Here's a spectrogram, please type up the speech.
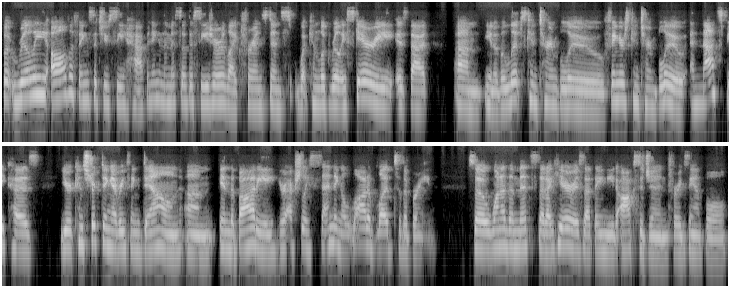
But really all the things that you see happening in the midst of the seizure like for instance what can look really scary is that um, you know the lips can turn blue fingers can turn blue and that's because you're constricting everything down um, in the body, you're actually sending a lot of blood to the brain. So, one of the myths that I hear is that they need oxygen, for example.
